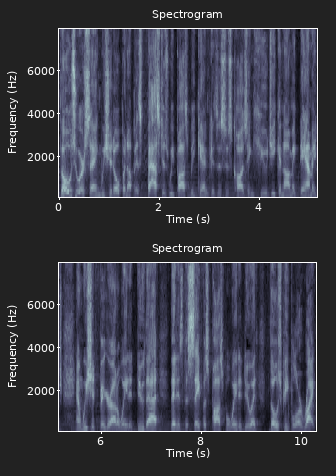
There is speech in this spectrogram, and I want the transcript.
Those who are saying we should open up as fast as we possibly can because this is causing huge economic damage and we should figure out a way to do that that is the safest possible way to do it, those people are right.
